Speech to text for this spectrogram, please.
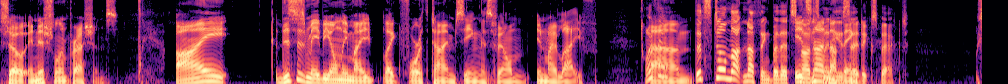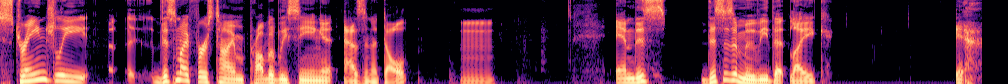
so initial impressions i this is maybe only my like fourth time seeing this film in my life Okay. Um, that's still not nothing, but that's it's not as not many as. I'd expect. Strangely uh, this is my first time probably seeing it as an adult. And this this is a movie that like yeah,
